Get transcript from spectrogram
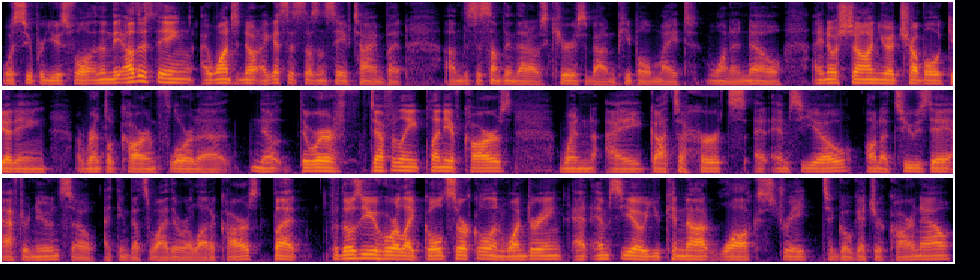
was super useful. And then the other thing I want to note, I guess this doesn't save time, but um, this is something that I was curious about and people might want to know. I know Sean, you had trouble getting a rental car in Florida. No, there were definitely plenty of cars when I got to Hertz at MCO on a Tuesday afternoon. So I think that's why there were a lot of cars. But for those of you who are like Gold Circle and wondering, at MCO, you cannot walk straight to go get your car now.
